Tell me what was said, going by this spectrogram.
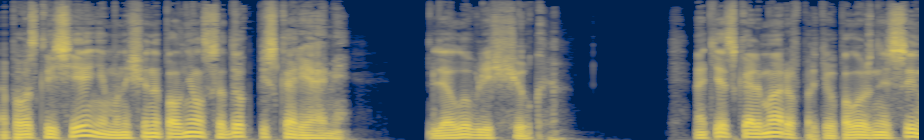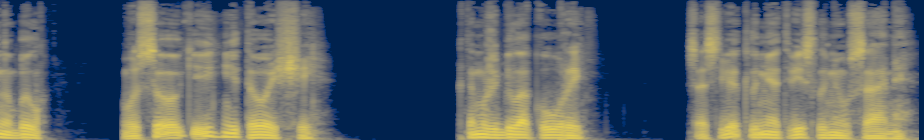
а по воскресеньям он еще наполнял садок пескарями для ловли щук. Отец кальмаров, противоположный сыну, был высокий и тощий, к тому же белокурый, со светлыми отвислыми усами.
